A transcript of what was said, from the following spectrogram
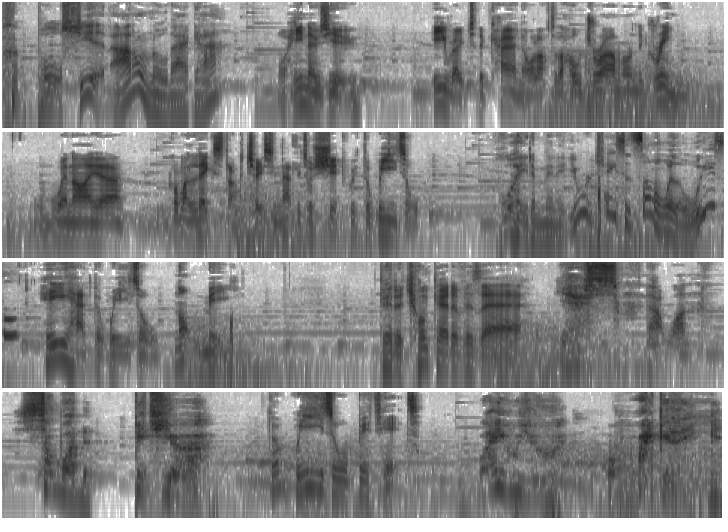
Bullshit. I don't know that guy. Well, he knows you. He wrote to the colonel after the whole drama on the green. When I uh, got my leg stuck chasing that little shit with the weasel. Wait a minute. You were chasing someone with a weasel? He had the weasel, not me. Bit a chunk out of his uh Yes, that one. Someone bit you. The weasel bit it. Why were you waggling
